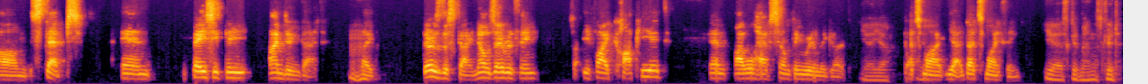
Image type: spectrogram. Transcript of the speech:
um, steps. And basically, I'm doing that. Mm-hmm. Like, there's this guy knows everything. So if I copy it, and I will have something really good. Yeah, yeah. That's yeah. my yeah. That's my thing. Yeah, it's good, man. That's good.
